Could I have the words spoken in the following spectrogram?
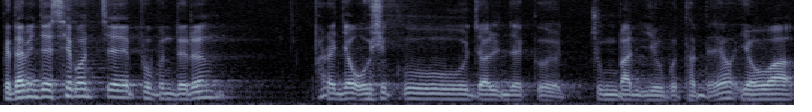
그다음에 이제 세 번째 부분들은 바로 이제 59절 이제 그 중반 이후부터인데요. 여호와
